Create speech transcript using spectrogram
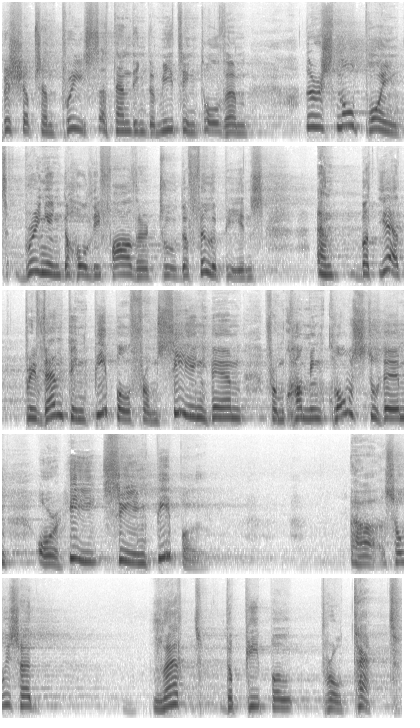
bishops and priests attending the meeting told them, there is no point bringing the Holy Father to the Philippines and but yet preventing people from seeing him, from coming close to him, or he seeing people. Uh, so we said, let the people protect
